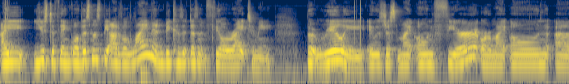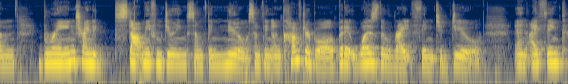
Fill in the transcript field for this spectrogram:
I used to think, well, this must be out of alignment because it doesn't feel right to me. But really it was just my own fear or my own um, brain trying to stop me from doing something new something uncomfortable but it was the right thing to do. And i think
